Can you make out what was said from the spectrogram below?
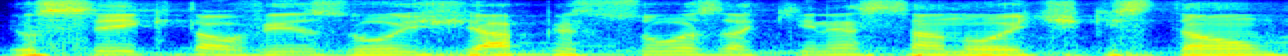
Eu sei que talvez hoje há pessoas aqui nessa noite que estão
